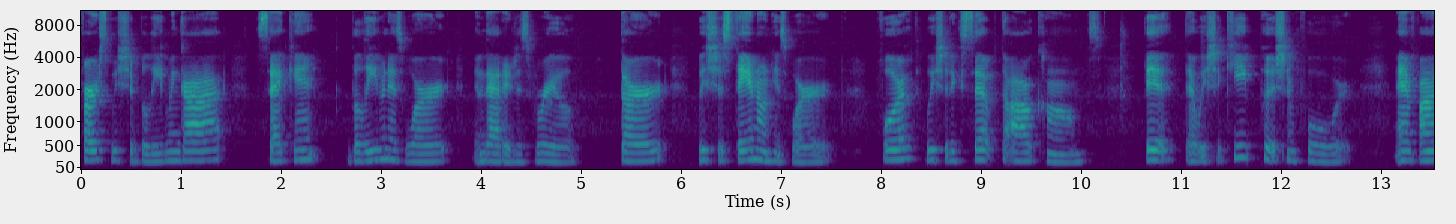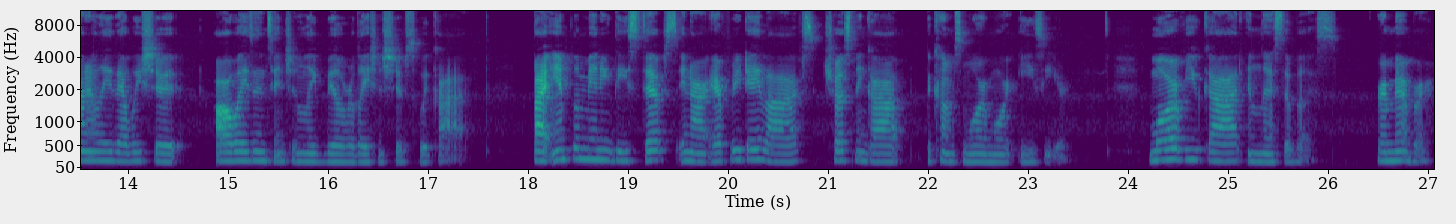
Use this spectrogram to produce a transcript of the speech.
First, we should believe in God. Second, believe in His Word and that it is real. Third, we should stand on His Word. Fourth, we should accept the outcomes. Fifth, that we should keep pushing forward. And finally, that we should always intentionally build relationships with God. By implementing these steps in our everyday lives, trusting God becomes more and more easier. More of you, God, and less of us. Remember,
